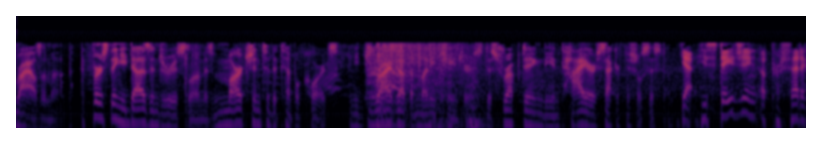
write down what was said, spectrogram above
riles him up. The first thing he does in Jerusalem is march into the temple courts, and he drives out the money changers, disrupting the entire sacrificial system. Yeah, he's staging a prophetic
